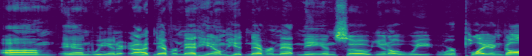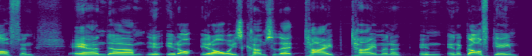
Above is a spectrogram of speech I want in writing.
Um, and we enter, I'd never met him; he'd never met me, and so you know we we're playing golf, and and um, it, it it always comes to that type time in a in, in a golf game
